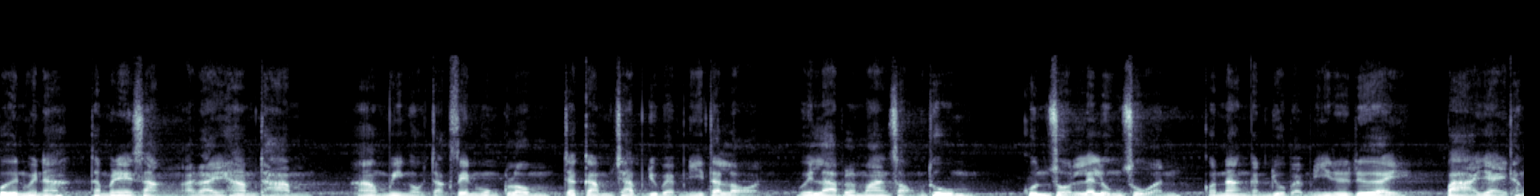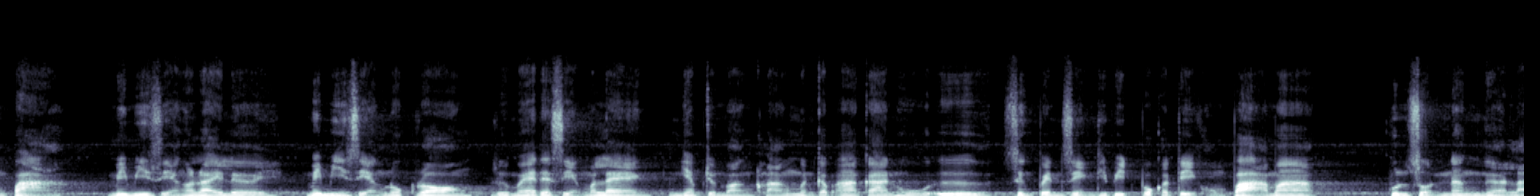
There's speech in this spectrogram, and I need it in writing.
ปืนไว้นะ ถ้าไม่ได้สั่งอะไรห้ามทำห้ามวิ่งออกจากเส้นวงกลม จะกำชับอยู่แบบนี้ตลอด เวลาประมาณสองทุ่ม คุณสนและลุงสวนก็นั่งกันอยู่แบบนี้เรื่อยๆ ป่าใหญ่ทั้งป่า ไม่มีเสียงอะไรเลย ไม่มีเสียงนกร้อง หรือแม้แต่เสียงแมลง เงียบจนบางครั้งเหมือนกับอาการหูอื้อ ซึ่งเป็นสิ่งที่ผิดปกติของป่ามาก คุณสนนั่งเหงื่อไหล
